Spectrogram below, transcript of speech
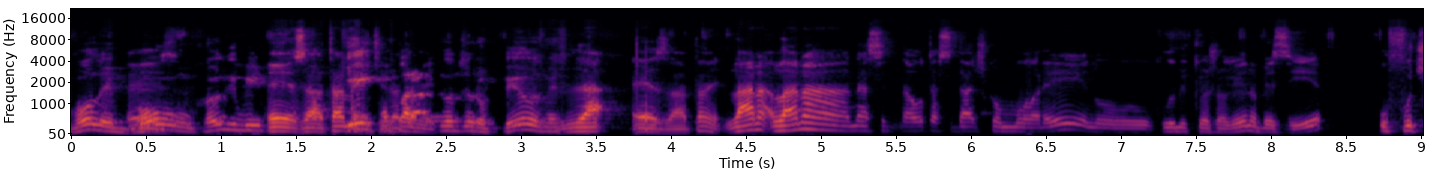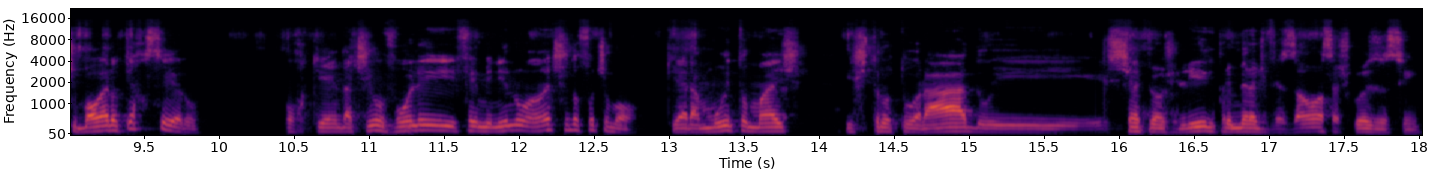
voleibol, é, rugby, exatamente, okay, comparado com os europeus. Mas... Lá, exatamente. Lá, na, lá na, na, na, outra cidade que eu morei, no clube que eu joguei, no Bezier, o futebol era o terceiro. Porque ainda tinha o vôlei feminino antes do futebol, que era muito mais estruturado e Champions League, primeira divisão, essas coisas assim.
